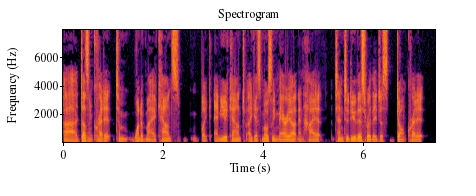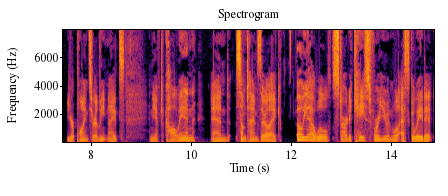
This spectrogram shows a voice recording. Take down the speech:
uh, doesn't credit to one of my accounts like any account. I guess mostly marriott and hyatt tend to do this where they just don't credit your points or elite nights and you have to call in and sometimes they're like oh yeah we'll start a case for you and we'll escalate it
